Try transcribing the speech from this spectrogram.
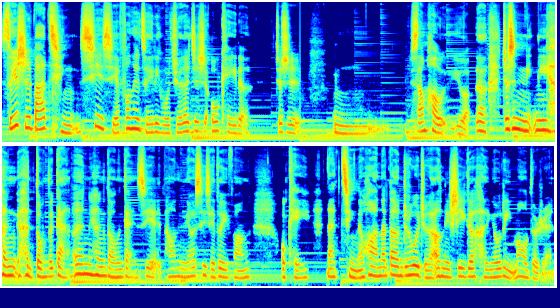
随时把请、谢谢放在嘴里，我觉得这是 OK 的。就是，嗯。Somehow you 呃，就是你你很很懂得感恩，你很懂得感谢，然后你要谢谢对方。OK，那请的话，那当然就会觉得啊，你是一个很有礼貌的人。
